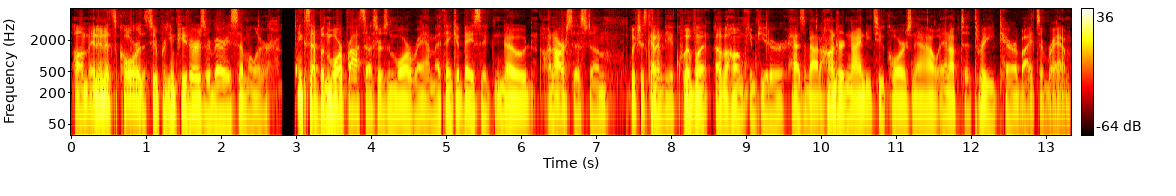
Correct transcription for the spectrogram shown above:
Um, and in its core, the supercomputers are very similar, except with more processors and more RAM. I think a basic node on our system, which is kind of the equivalent of a home computer, has about 192 cores now and up to three terabytes of RAM.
